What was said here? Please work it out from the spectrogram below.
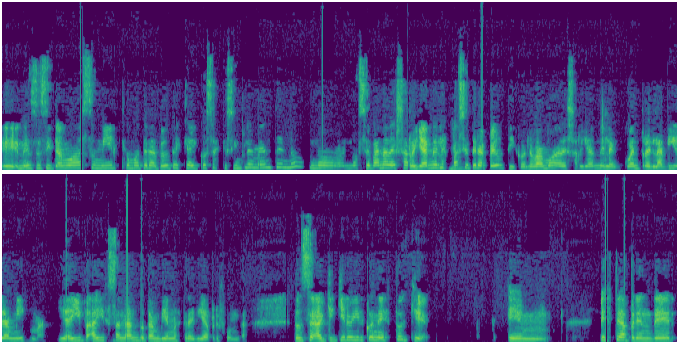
eh, necesitamos asumir como terapeutas que hay cosas que simplemente no, no, no, se van a desarrollar en el espacio mm. terapéutico, lo vamos a desarrollar en el encuentro, en la vida misma, y ahí va a ir sanando también nuestra herida profunda. Entonces, aquí quiero ir con esto que em, este aprender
